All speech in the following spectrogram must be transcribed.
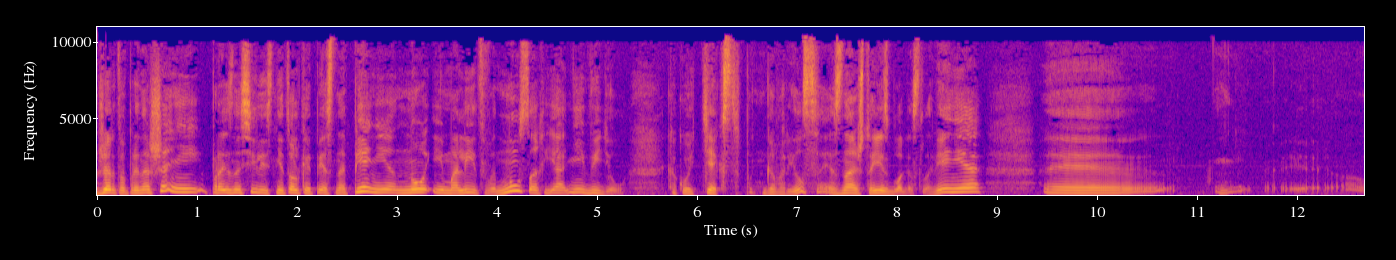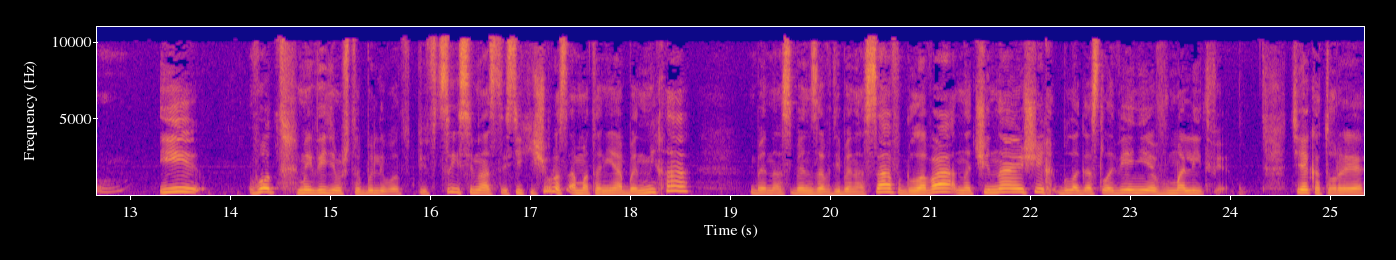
жертвоприношений произносились не только песнопения, но и молитвы. Нусах я не видел, какой текст говорился. Я знаю, что есть благословение. Э, и вот мы видим, что были вот певцы, 17 стих еще раз, Аматания бен Миха, бен, бен Завди бен Асав, глава начинающих благословение в молитве. Те, которые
